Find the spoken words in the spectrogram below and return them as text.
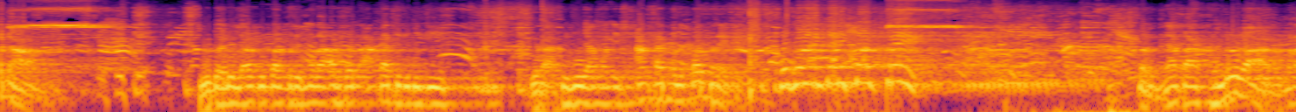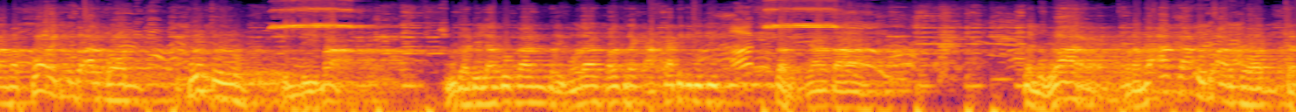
6 sudah dilakukan terimalah Arbon angkat tinggi-tinggi gerak tubuh yang manis angkat oleh kontrak pukulan dari kontrak ternyata keluar menambah poin untuk Arbon 7 5 sudah dilakukan terimalah kontrak angkat tinggi-tinggi ternyata keluar menambah angka untuk Arbon 8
